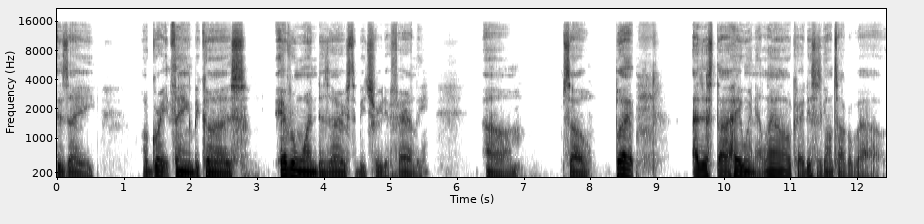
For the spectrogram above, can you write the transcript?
is a a great thing because everyone deserves to be treated fairly. Um, so, but I just thought, hey, we're in Atlanta. Okay, this is gonna talk about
